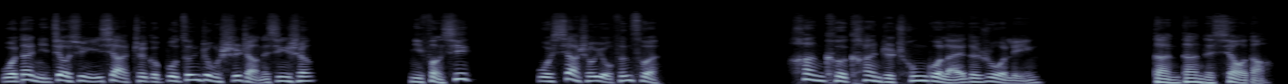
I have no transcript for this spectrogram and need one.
我带你教训一下这个不尊重师长的新生。你放心，我下手有分寸。汉克看着冲过来的若灵，淡淡的笑道。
